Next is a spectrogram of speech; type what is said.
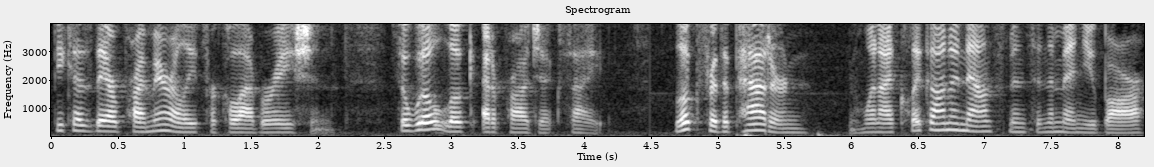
because they are primarily for collaboration. So we'll look at a project site. Look for the pattern when I click on Announcements in the menu bar,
